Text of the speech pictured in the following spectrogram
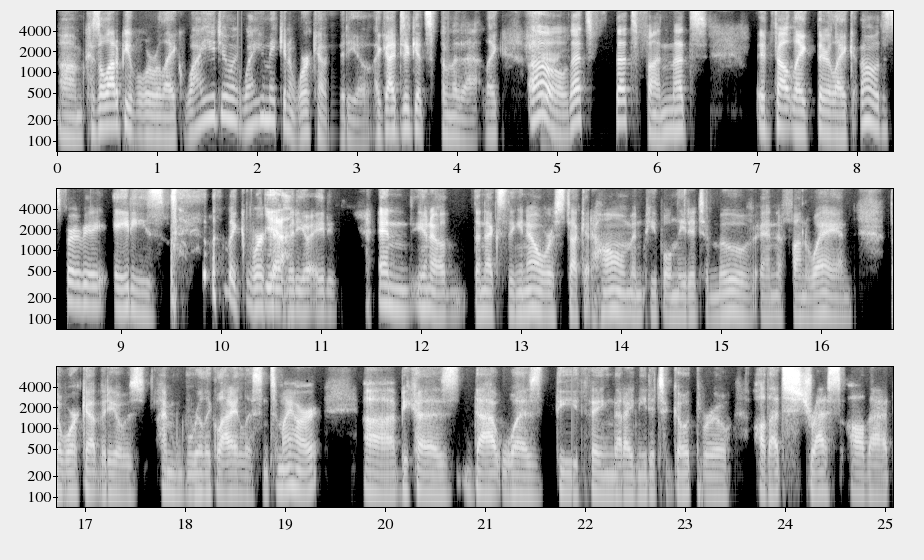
Because um, a lot of people were like, "Why are you doing? Why are you making a workout video?" Like I did get some of that. Like, sure. oh, that's that's fun. That's it felt like they're like, oh, this is very 80s, like workout yeah. video 80s. And you know, the next thing you know, we're stuck at home and people needed to move in a fun way. And the workout video was, I'm really glad I listened to my heart uh, because that was the thing that I needed to go through. All that stress, all that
